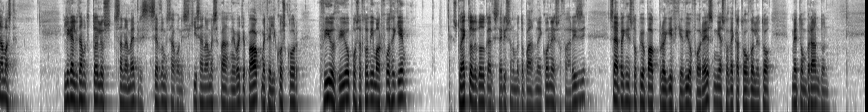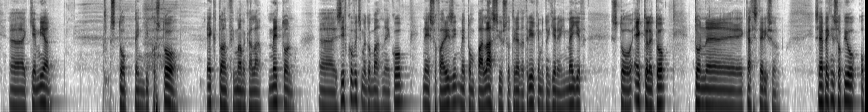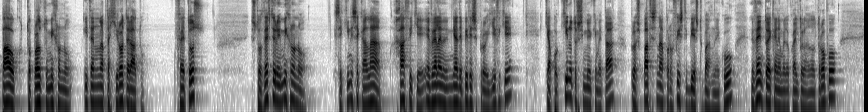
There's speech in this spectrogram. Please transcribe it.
Να είμαστε. Λίγα λεπτά με το τέλος της αναμέτρησης της 7η αγωνιστικής ανάμεσα σε Παναθηναϊκό και Πάοκ με τελικό σκορ 2-2, όπως αυτό διαμορφώθηκε στο έκτο λεπτό του καθυστερήσεων με το Παναθηναϊκό να ισοφαρίζει. Σε ένα παιχνίδι στο οποίο ο Πάοκ προηγήθηκε δύο φορές, μία στο 18ο λεπτό με τον Μπράντον ε, και μία στο 56ο, αν θυμάμαι καλά, με τον ε, Ζήφκοβιτς, με τον Παναθηναϊκό να ισοφαρίζει με τον Παλάσιος στο 33 και με τον Γέρεμι Μέγεφ στο έκτο λεπτό των ε, καθυστερήσεων. Σε ένα παιχνίδι στο οποίο ο Πάοκ το πρώτο του ημίχρονο ήταν ένα από τα χειρότερά του φέτος. Στο δεύτερο ημίχρονο ξεκίνησε καλά, χάθηκε, έβγαλε μια αντεπίθεση, προηγήθηκε και από εκείνο το σημείο και μετά προσπάθησε να απορροφήσει την πίεση του Παναθηναϊκού. Δεν το έκανε με τον καλύτερο δυνατό τρόπο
